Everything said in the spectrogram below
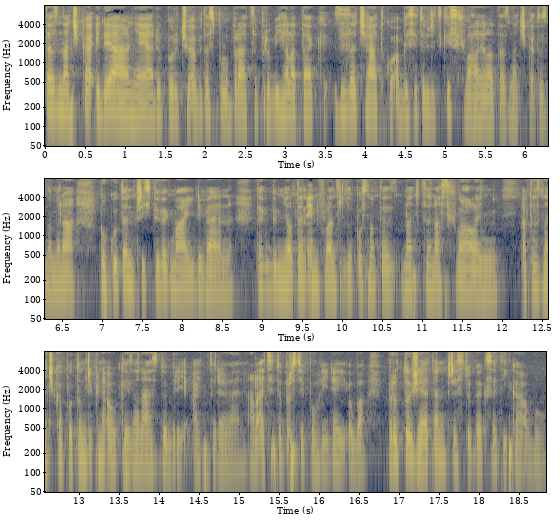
Ta značka ideálně, já doporučuji, aby ta spolupráce probíhala tak ze začátku, aby si to vždycky schválila ta značka. To znamená, pokud ten příspěvek má jít ven, tak by měl ten influencer to poslat té značce na schválení a ta značka potom řekne OK, za nás dobrý, ať to jde ven. Ale ať si to prostě pohlídají oba, protože ten přestupek se týká obou.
